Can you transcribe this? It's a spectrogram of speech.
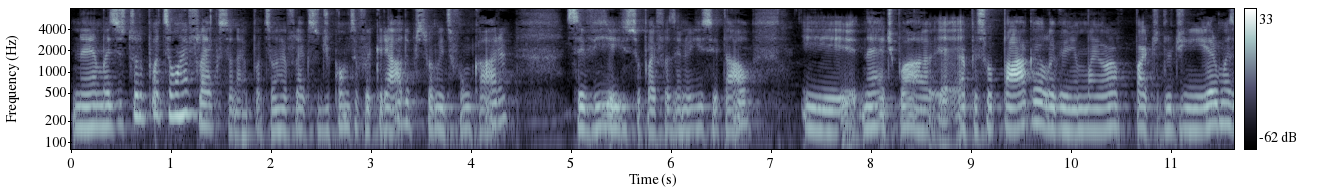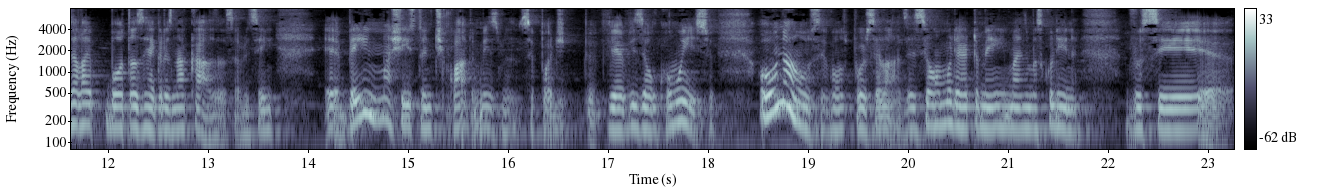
né? Mas isso tudo pode ser um reflexo, né? Pode ser um reflexo de como você foi criado, principalmente se for um cara, você via isso, seu pai fazendo isso e tal. E, né, tipo, a, é, a pessoa paga, ela ganha a maior parte do dinheiro, mas ela bota as regras na casa, sabe assim? É bem machista, antiquado mesmo. Você pode ver a visão como isso. Ou não, você vamos supor, sei lá, às vezes você é uma mulher também mais masculina. Você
